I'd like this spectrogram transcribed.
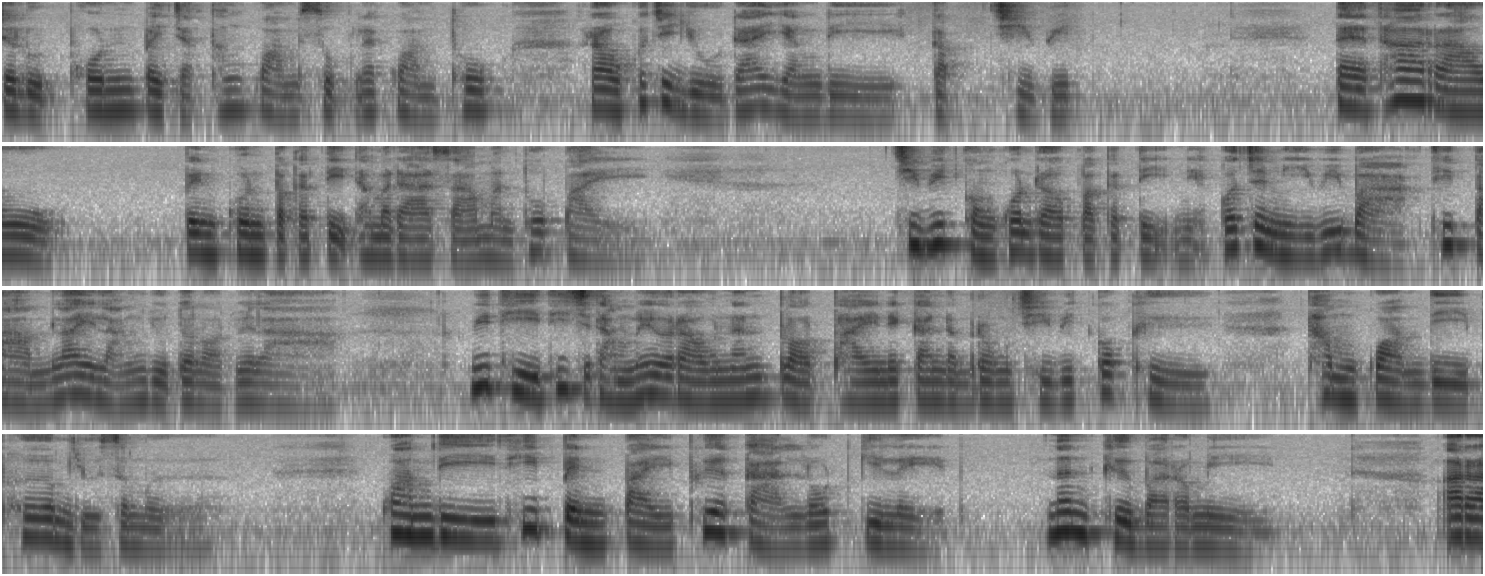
จะหลุดพ้นไปจากทั้งความสุขและความทุกข์ เราก็จะอยู่ได้อย่างดีกับชีวิต แต่ถ้าเราเป็นคนปกติธรรมดาสามัญทั่วไป ชีวิตของคนเราปกติเนี่ยก็จะมีวิบากที่ตามไล่หลังอยู่ตลอดเวลา วิธีที่จะทำให้เรานั้นปลอดภัยในการดำรงชีวิตก็คือ ทำความดีเพิ่มอยู่เสมอ ความดีที่เป็นไปเพื่อการลดกิเลส นั่นคือบารมี อะไร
